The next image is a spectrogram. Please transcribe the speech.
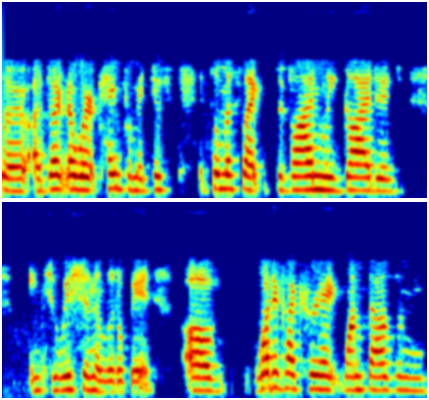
So I don't know where it came from. It just, it's almost like divinely guided intuition a little bit of what if I create 1,000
